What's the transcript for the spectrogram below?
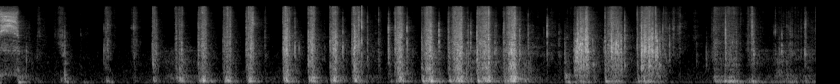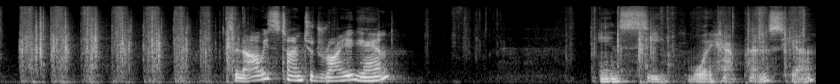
So now it's time to dry again and see what happens here.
